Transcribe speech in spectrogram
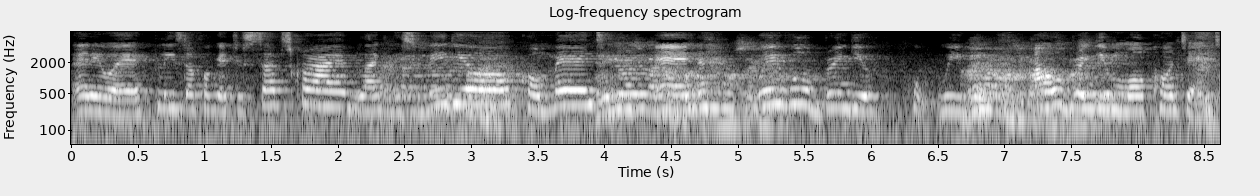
Anyway, please don't forget to subscribe, like this video, comment, and we will bring you. We will. I will bring you more content.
